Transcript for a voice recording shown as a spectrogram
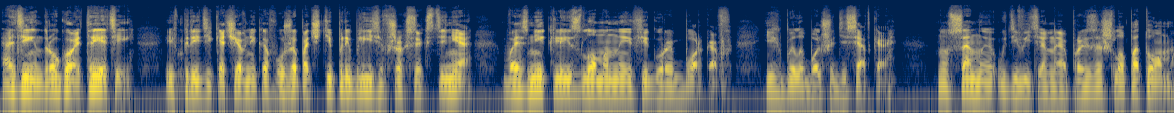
Один, другой, третий. И впереди кочевников, уже почти приблизившихся к стене, возникли изломанные фигуры борков. Их было больше десятка. Но самое удивительное произошло потом.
